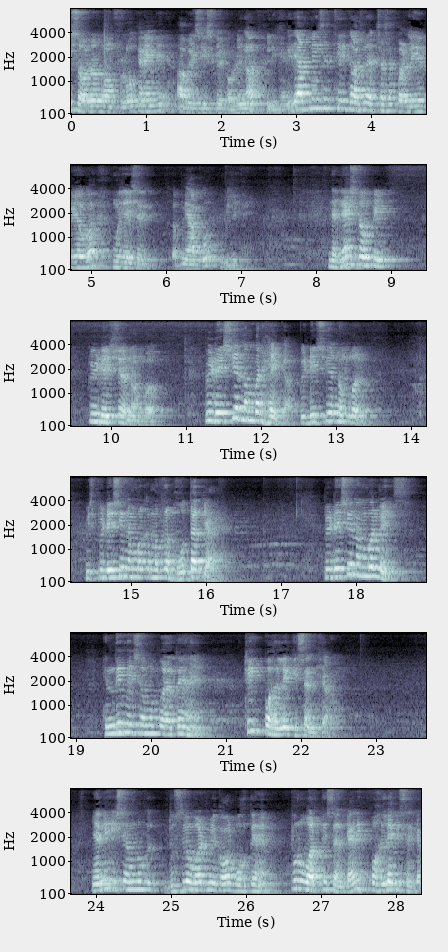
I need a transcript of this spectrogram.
इस ऑर्डर को हम फ्लो करेंगे अब इस इसके अकॉर्डिंग आप लिखेंगे यदि आपने इसे थ्री क्लास में अच्छा से पढ़ लिया गया होगा मुझे इसे अपने आप को भी लिखें next topic predecessor number predecessor number है क्या predecessor number means predecessor number का मतलब होता क्या है पीडेशियर नंबर मीन्स हिंदी में इसे हम लोग कहते हैं ठीक पहले की संख्या यानी इसे हम लोग दूसरे वर्ड में एक और बोलते हैं पूर्ववर्ती संख्या यानी पहले की संख्या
